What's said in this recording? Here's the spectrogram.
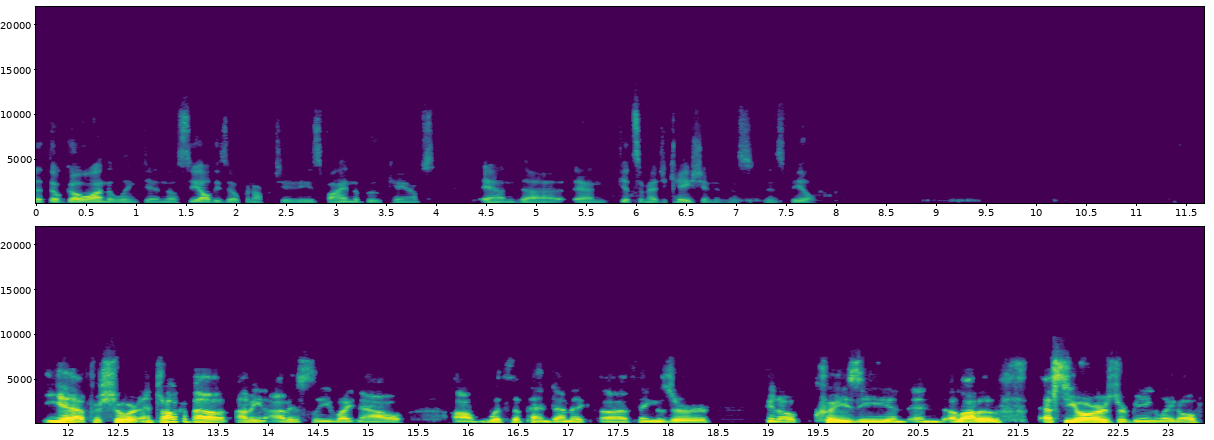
that they'll go on to linkedin they'll see all these open opportunities find the boot camps and uh, and get some education in this in this field yeah for sure and talk about i mean obviously right now um, with the pandemic uh, things are you know crazy and and a lot of SDRs are being laid off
